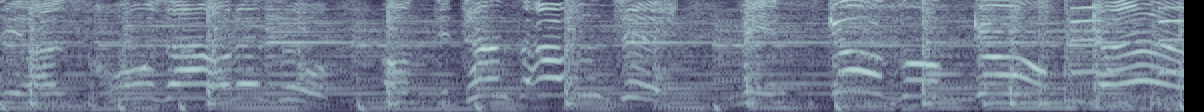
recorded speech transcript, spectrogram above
die heißt Rosa oder so. Tanzt auf dem Tisch wie ein Go-Go-Go-Girl.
